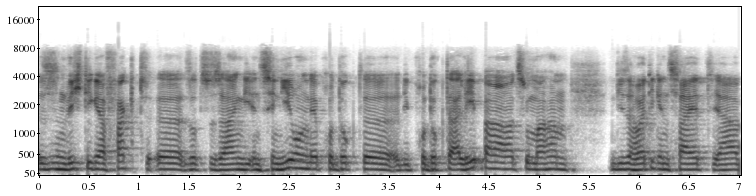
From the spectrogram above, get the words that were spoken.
Es ist ein wichtiger Fakt, äh, sozusagen die Inszenierung der Produkte, die Produkte erlebbarer zu machen in dieser heutigen Zeit. Ja,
